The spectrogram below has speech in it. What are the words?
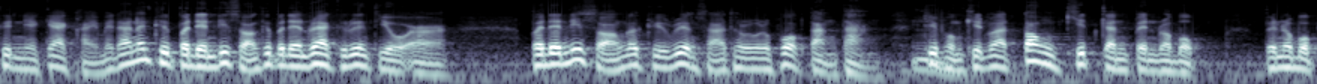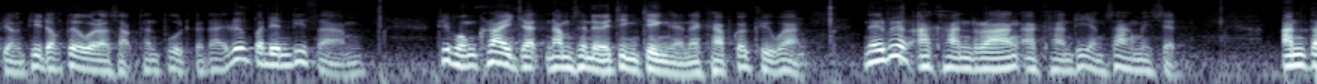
ขึ้นเนี่ยแก้ไขไม่ได้นั่นคือประเด็นที่สองคือประเด็นแรกคือเรื่อง TOR ประเด็นที่สองก็คือเรื่องสาธารณูปโภคต่างๆ ที่ผมคิดว่าต้องคิดกันเป็นระบบ เป็นระบบอย่างที่ดรวรศักดิ์ท่านพูดก็ได้ เรื่องประเด็นที่สามที่ผมใคร่จะนำเสนอจริงๆอะนะครับก็คือว่าในเรื่องอาคารร้างอาคารที่ยังสร้างไม่เสร็จ อันต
